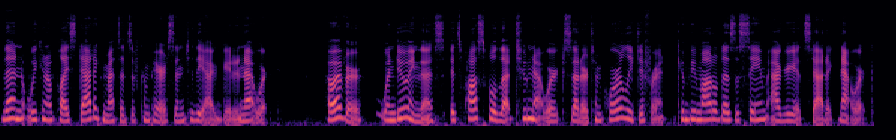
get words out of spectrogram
Then we can apply static methods of comparison to the aggregated network. However, when doing this, it's possible that two networks that are temporally different can be modeled as the same aggregate static network.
